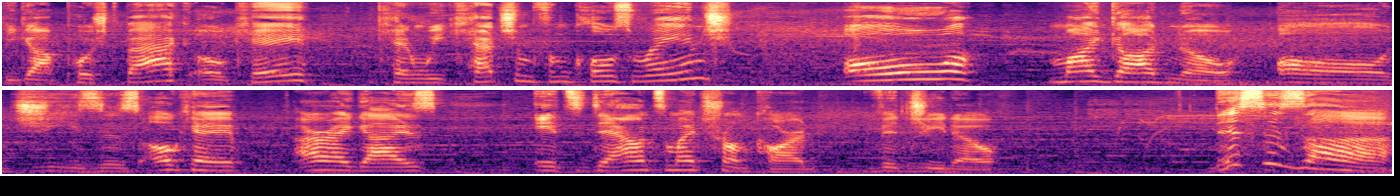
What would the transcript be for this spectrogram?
He got pushed back. Okay. Can we catch him from close range? Oh, my God, no. Oh, Jesus. Okay. All right, guys. It's down to my trump card, Vegito. This is, uh...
